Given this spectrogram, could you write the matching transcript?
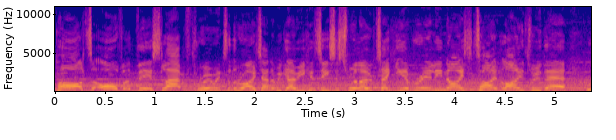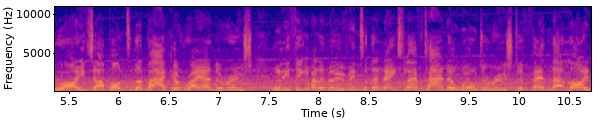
part of this lap. Through into the right hand we go. You can see Saswillo taking a really nice tight line through there. Rides up onto the back of Rayan Derrouiche. Will he think about a move into the next left-hander? Will Derrouiche defend that line?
